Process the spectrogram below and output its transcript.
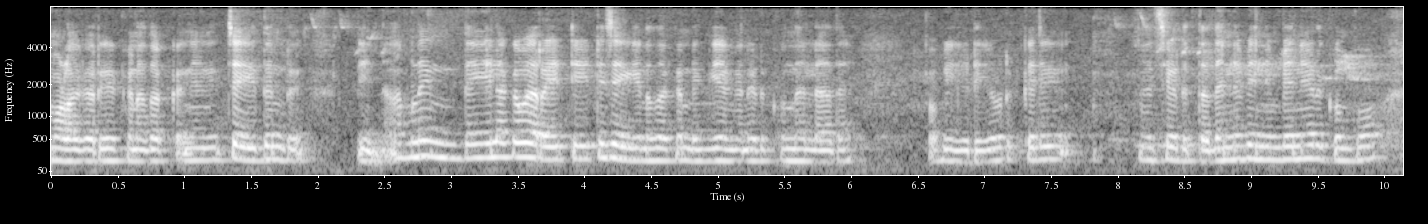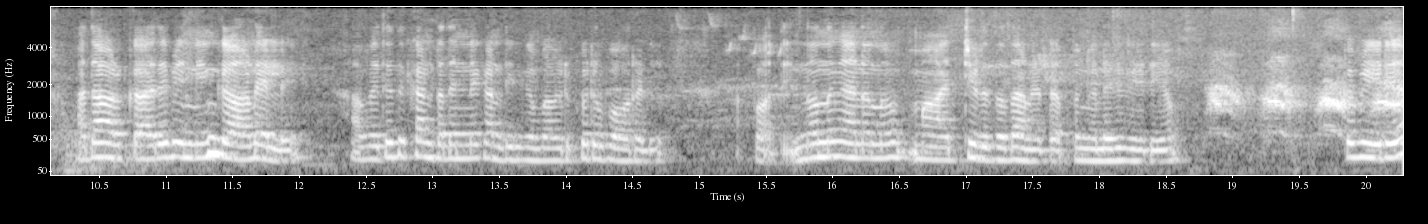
മുളക് കറി വെക്കണതൊക്കെ ഞാൻ ചെയ്തിട്ടുണ്ട് പിന്നെ നമ്മൾ എന്തെങ്കിലുമൊക്കെ വെറൈറ്റി ആയിട്ട് ചെയ്യണതൊക്കെ ഉണ്ടെങ്കിൽ അങ്ങനെ എടുക്കുന്നല്ലാതെ ഇപ്പോൾ വീഡിയോ എടുക്കൽ എടുത്തത് തന്നെ പിന്നെയും പിന്നെ എടുക്കുമ്പോൾ അത് ആൾക്കാർ പിന്നെയും കാണല്ലേ? അവരിത് കണ്ടത് തന്നെ കണ്ടിരിക്കുമ്പോൾ അവർക്കൊരു ബോറടി അപ്പോൾ അതിൽ നിന്നൊന്ന് ഞാനൊന്ന് മാറ്റിയെടുത്തതാണ് കേട്ടോ അപ്പം ഇങ്ങനൊരു വീഡിയോ. ഇപ്പോൾ വീഡിയോ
